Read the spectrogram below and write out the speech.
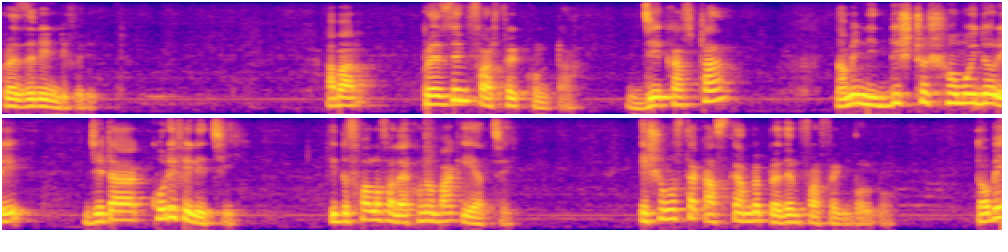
প্রেজেন্ট ইনডিফিনিট আবার প্রেজেন্ট পারফেক্ট কোনটা? যে কাজটা আমি নির্দিষ্ট সময় ধরে যেটা করে ফেলেছি, কিন্তু ফলাফল এখনও বাকি আছে এই সমস্ত কাজকে আমরা প্রেজেন্ট পারফেক্ট বলব। তবে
